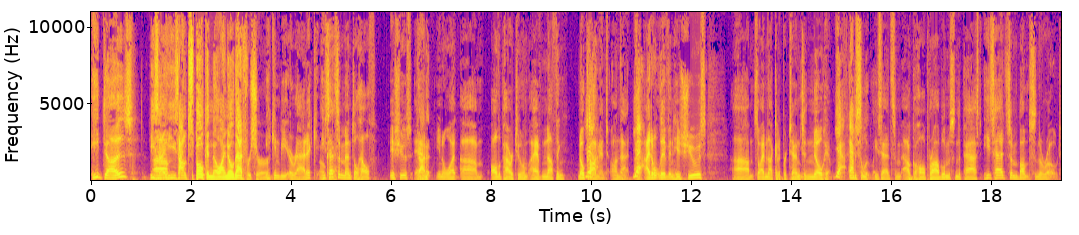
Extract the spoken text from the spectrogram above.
he does. He's uh, he's outspoken though. I know that for sure. He can be erratic. He's had some mental health issues. And Got it. You know what? Um, all the power to him. I have nothing, no Yeah. comment on that. Yeah. I, I don't live in his shoes, um, so I'm not going to pretend to know him. Yeah, absolutely. He's had some alcohol problems in the past. He's had some bumps in the road.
